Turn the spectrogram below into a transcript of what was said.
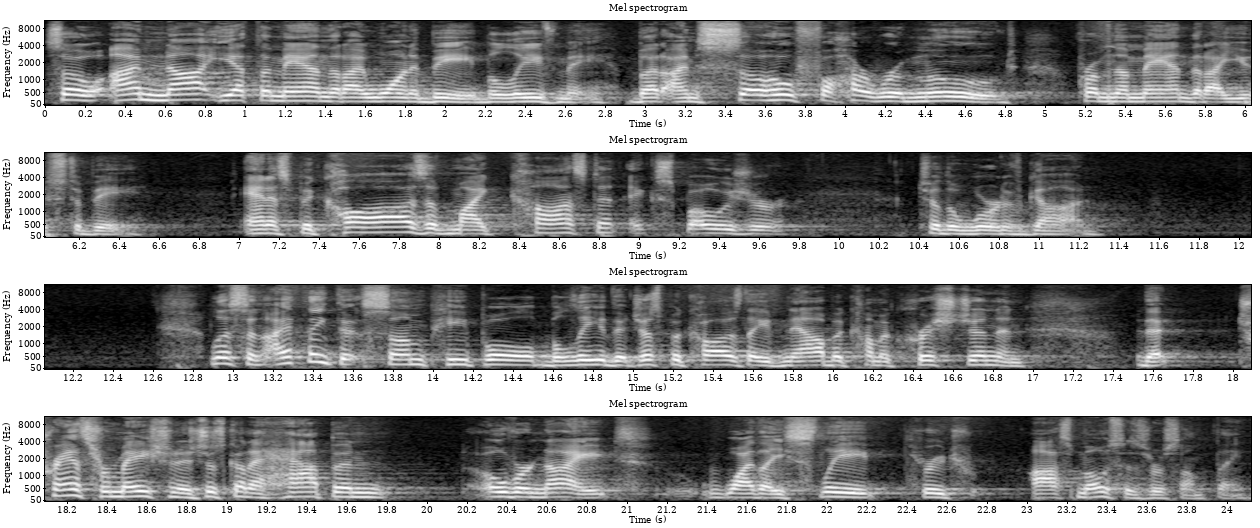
So I'm not yet the man that I want to be, believe me, but I'm so far removed from the man that I used to be. And it's because of my constant exposure to the Word of God. Listen, I think that some people believe that just because they've now become a Christian and that transformation is just going to happen overnight while they sleep through osmosis or something.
